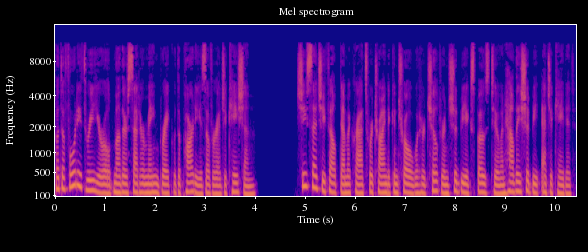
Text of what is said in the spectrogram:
But the 43 year old mother said her main break with the party is over education. She said she felt Democrats were trying to control what her children should be exposed to and how they should be educated.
